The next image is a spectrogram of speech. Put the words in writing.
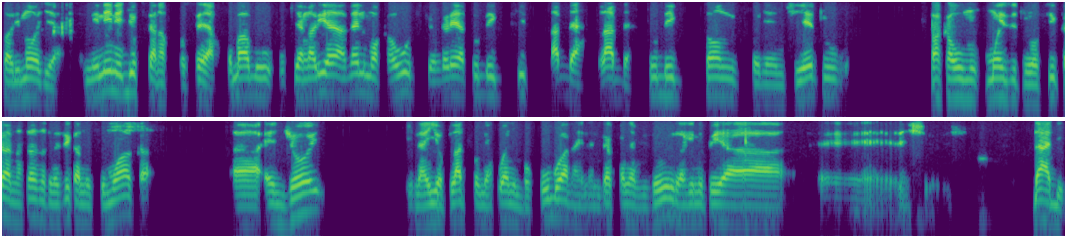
swali moja, ni nini Jux anakukosea? Kwa sababu ukiangalia then mwaka huu tukiongelea two big hits, labda labda two big songs kwenye nchi yetu mpaka huu mwezi tuliofika, na sasa tumefika nusu mwaka. Uh, enjoy ina hiyo platform ya kuwa nyimbo kubwa na inaendelea kufanya vizuri, lakini pia eh, dadi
